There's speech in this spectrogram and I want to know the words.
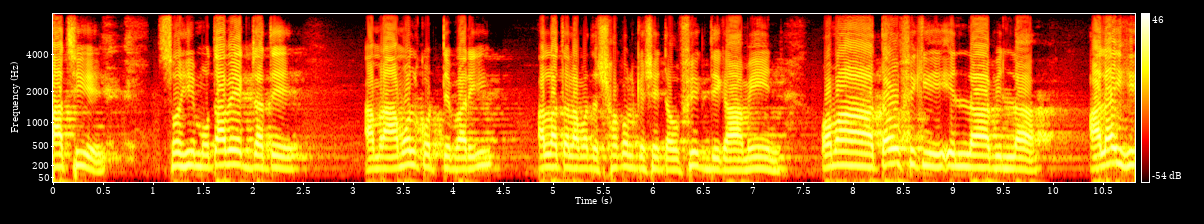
বাঁচিয়ে সহি মোতাবেক যাতে আমরা আমল করতে পারি, আল্লাহ তালা আমাদের সকলকে সেই তৌফিক দিক, আমিন। ওমা তৌফিকি ইল্লা বিল্লাহ, আলাইহি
